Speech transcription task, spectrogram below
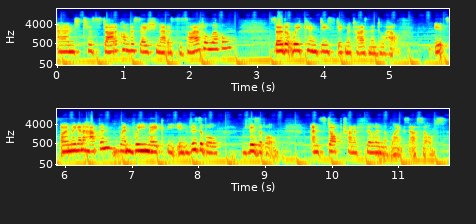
and to start a conversation at a societal level so that we can destigmatize mental health. It's only going to happen when we make the invisible visible and stop trying to fill in the blanks ourselves.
